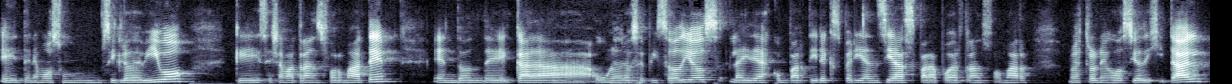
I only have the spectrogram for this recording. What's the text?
eh, tenemos un ciclo de vivo que se llama Transformate, en donde cada uno de los episodios la idea es compartir experiencias para poder transformar nuestro negocio digital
